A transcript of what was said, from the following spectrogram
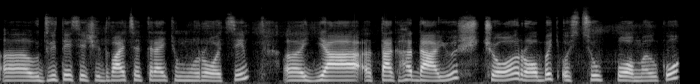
е, у 2023 році, е, я так гадаю, що робить ось цю помилку,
